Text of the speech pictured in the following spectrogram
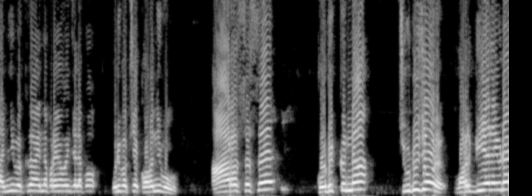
കഞ്ഞി വെക്കുക എന്ന പ്രയോഗം ചിലപ്പോൾ ഒരുപക്ഷെ കുറഞ്ഞു പോകും. ആർ എസ് എസ് കൊടുക്കുന്ന ചുടുചോറ് വർഗീയതയുടെ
